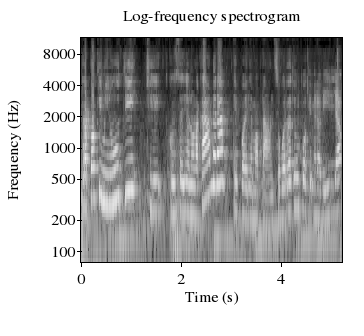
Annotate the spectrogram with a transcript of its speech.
Tra pochi minuti ci consegnano la camera e poi andiamo a pranzo. Guardate un po' che meraviglia.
